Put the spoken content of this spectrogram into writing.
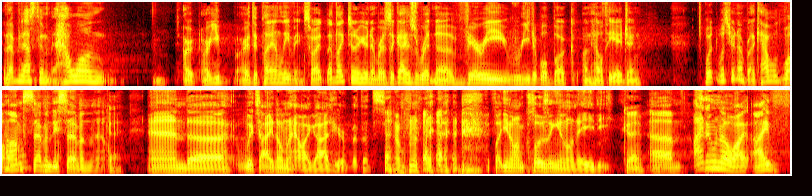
and I've been asking them how long. Are, are you are they planning on leaving? So I'd, I'd like to know your number. As a guy who's written a very readable book on healthy aging, what what's your number? Like how old? Well, how I'm old- 77 now. Okay. And uh, which I don't know how I got here, but that's you know, but you know, I'm closing in on 80. Okay. Um, I don't know. I, I've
